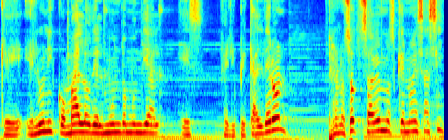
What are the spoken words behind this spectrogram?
que el único malo del mundo mundial es Felipe Calderón. Pero nosotros sabemos que no es así.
